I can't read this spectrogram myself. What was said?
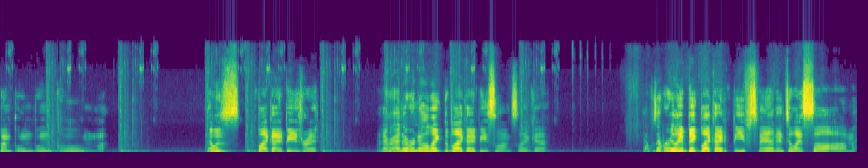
Boom, boom, boom, boom. That was Black Eyed Peas, right? I never, I never know like the Black Eyed Peas songs. Like, uh, I was never really a big Black Eyed Peas fan until I saw um,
